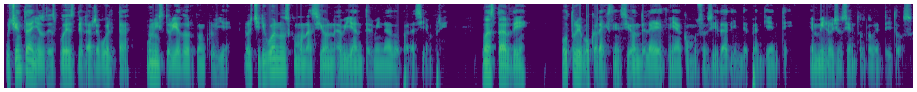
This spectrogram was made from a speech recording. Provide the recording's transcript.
Ochenta años después de la revuelta, un historiador concluye, los chiriguanos como nación habían terminado para siempre. Más tarde, otro evoca la extinción de la etnia como sociedad independiente, en 1892.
